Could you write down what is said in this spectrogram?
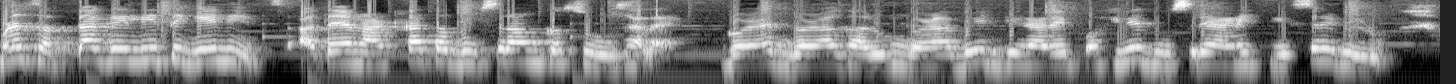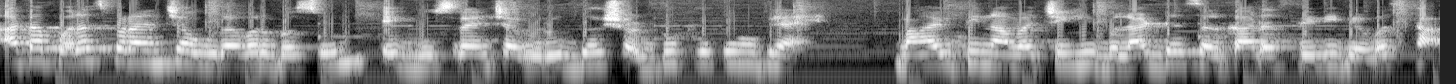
पण सत्ता गेली ती गेलीच. आता या नाटकाचा दुसरा अंक सुरू झालाय. गळ्यात गळा घालून गळा भेट घेणारे पहिले दुसरे आणि तिसरे भिडू आता परस्परांच्या उरावर बसून एक दुसऱ्यांच्या विरुद्ध शड्डू ठोकून उभे आहे. महायुती नावाची ही बलाढ्य सरकार असलेली व्यवस्था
